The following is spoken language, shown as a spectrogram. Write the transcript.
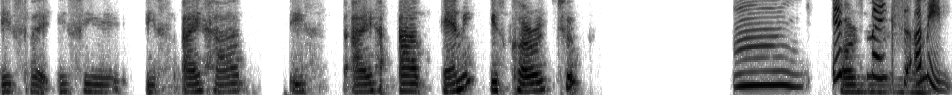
if I- if he, if I have, if I have any, is correct too. Mm, it Or makes, I mean,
